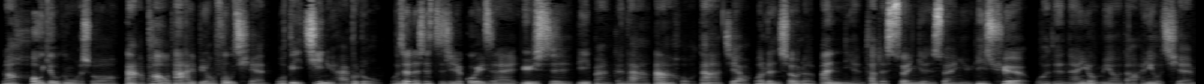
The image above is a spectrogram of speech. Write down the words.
然后又跟我说打炮他还不用付钱，我比妓女还不如。我真的是直接跪在浴室地板跟他大吼大叫。我忍受了半年他的酸言酸语。的确，我的男友没有到很有钱，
